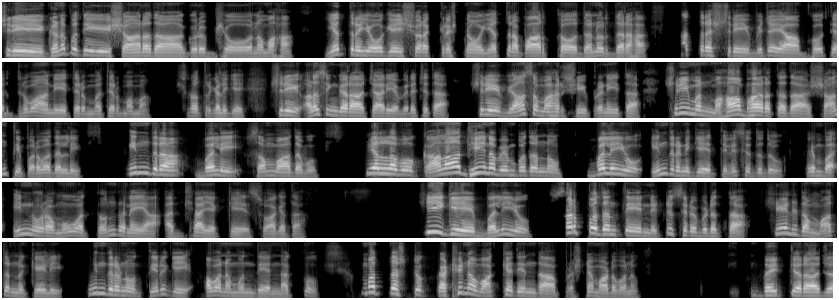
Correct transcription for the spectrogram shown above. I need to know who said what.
Speaker 1: ಶ್ರೀ ಗಣಪತಿ ಶಾರದಾ ಗುರುಭ್ಯೋ ನಮಃ. ಯತ್ರ ಯೋಗೇಶ್ವರ ಕೃಷ್ಣೋ, ಯತ್ರ ಪಾರ್ಥೋ ಧನುರ್ಧರಃ, ಅತ್ರ ಶ್ರೀ ವಿಜಯ ಭೂತಿರ್ಧ್ರುವ ನೀತಿರ್ಮತಿರ್ಮಮ ಶ್ರೋತೃಗಳಿಗೆ ಶ್ರೀ ಅಳಸಿಂಗರಾಚಾರ್ಯ ವಿರಚಿತ ಶ್ರೀ ವ್ಯಾಸ ಮಹರ್ಷಿ ಪ್ರಣೀತ ಶ್ರೀಮನ್ ಮಹಾಭಾರತದ ಶಾಂತಿ ಪರ್ವದಲ್ಲಿ ಇಂದ್ರ ಬಲಿ ಸಂವಾದವು ಎಲ್ಲವೂ ಕಾಲಾಧೀನವೆಂಬುದನ್ನು ಬಲಿಯು ಇಂದ್ರನಿಗೆ ತಿಳಿಸಿದುದು ಎಂಬ ಇನ್ನೂರ ಮೂವತ್ತೊಂದನೆಯ ಅಧ್ಯಾಯಕ್ಕೆ ಸ್ವಾಗತ. ಹೀಗೆ ಬಲಿಯು ಸರ್ಪದಂತೆ ನೆಟ್ಟುಸಿರು ಬಿಡುತ್ತಾ ಹೇಳಿದ ಮಾತನ್ನು ಕೇಳಿ ಇಂದ್ರನು ತಿರುಗಿ ಅವನ ಮುಂದೆ ನಕ್ಕು ಮತ್ತಷ್ಟು ಕಠಿಣ ವಾಕ್ಯದಿಂದ ಪ್ರಶ್ನೆ ಮಾಡುವನು. ದೈತ್ಯರಾಜ,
